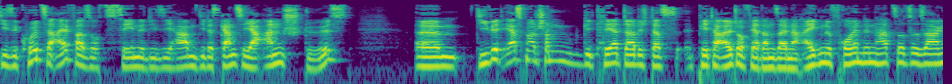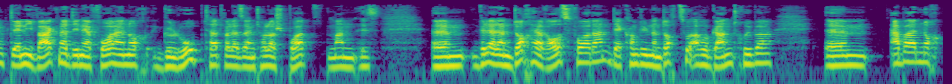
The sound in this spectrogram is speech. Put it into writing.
diese kurze Eifersuchtsszene, die sie haben, die das Ganze ja anstößt, ähm, die wird erstmal schon geklärt dadurch, dass Peter Althoff ja dann seine eigene Freundin hat sozusagen. Danny Wagner, den er vorher noch gelobt hat, weil er so ein toller Sportmann ist, ähm, will er dann doch herausfordern. Der kommt ihm dann doch zu arrogant rüber. Ähm, aber noch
